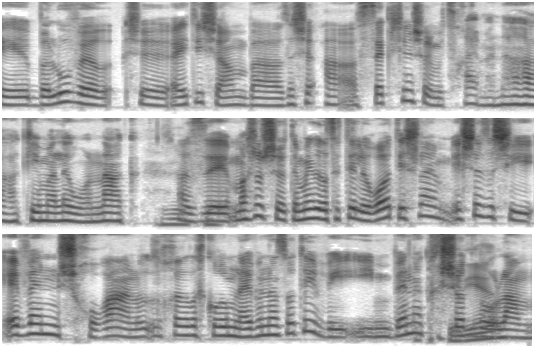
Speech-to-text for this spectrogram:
אה, בלובר, שהייתי שם, בזה שהסקשן של מצרים ענק, אימא הוא ענק, אז. אה, משהו שתמיד רציתי לראות, יש להם, יש איזושהי אבן שחורה, אני לא זוכרת איך קוראים לאבן הזאת, והיא מבין הקשות? בעולם.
